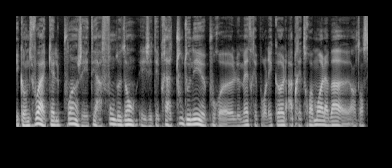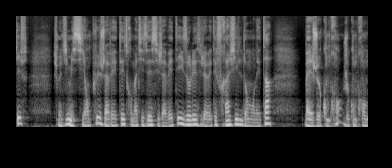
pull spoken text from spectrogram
Et quand je vois à quel point j'ai été à fond dedans et j'étais prêt à tout donner pour le maître et pour l'école après trois mois là-bas intensifs, je me dis mais si en plus j'avais été traumatisé, si j'avais été isolé, si j'avais été fragile dans mon état, ben, je comprends, je comprends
